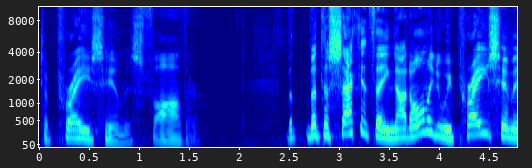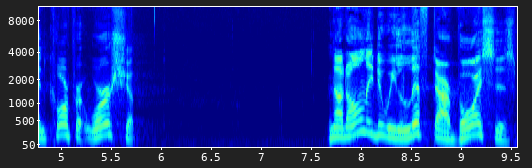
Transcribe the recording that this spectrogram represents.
to praise Him as Father. But, but the second thing, not only do we praise Him in corporate worship, not only do we lift our voices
